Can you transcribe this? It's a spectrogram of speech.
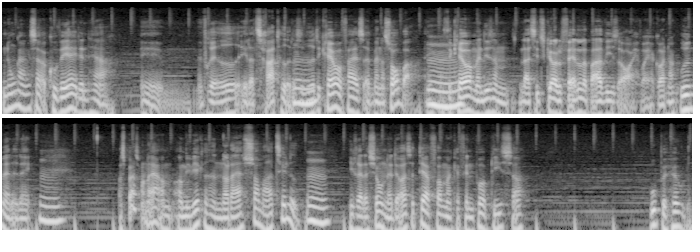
nogle gange så at kunne være i den her øh, vrede eller træthed eller mm. så videre, det kræver faktisk, at man er sårbar. Ikke? Mm. Altså, det kræver, at man ligesom lader sit skjold falde og bare viser, øj, hvor er jeg godt nok udmattet i dag. Mm. Og spørgsmålet er, om, om i virkeligheden, når der er så meget tillid Mm. i relationen, at det også er derfor, man kan finde på at blive så ubehøvlet.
